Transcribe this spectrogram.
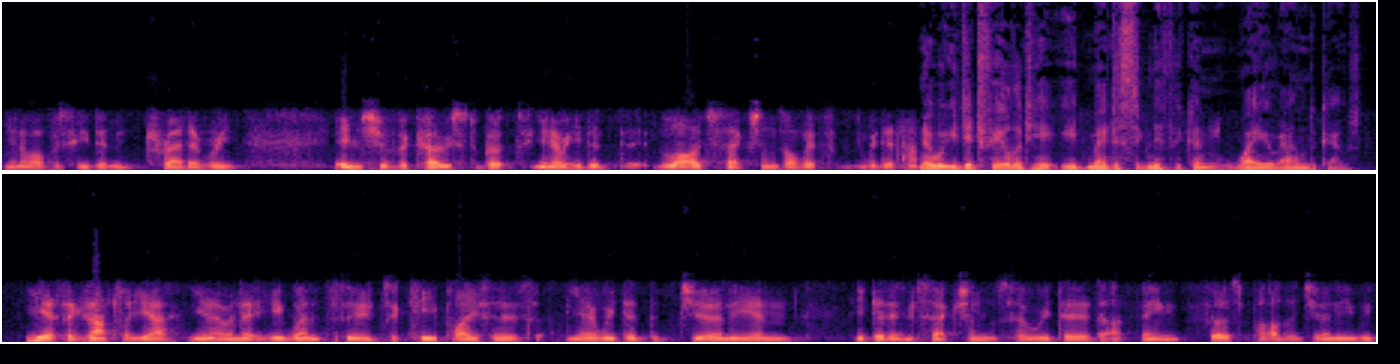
you know, obviously didn't tread every inch of the coast, but you know, he did large sections of it. We did have No, but you did feel that he, he'd made a significant way around the coast. Yes, exactly. Yeah, you know, and it, he went to to key places. You know, we did the journey and he did it in sections. So we did, I think, first part of the journey we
